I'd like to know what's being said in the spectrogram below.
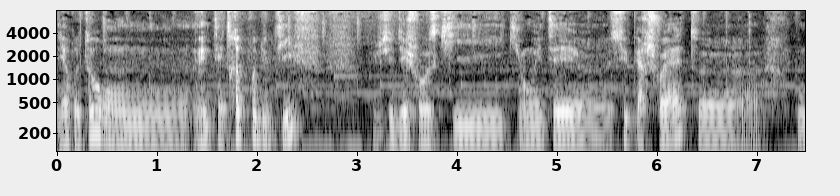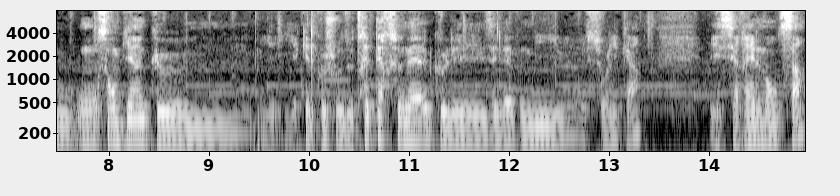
Les retours ont été très productifs. J'ai des choses qui, qui, ont été euh, super chouettes, euh, où, on sent bien qu'il hum, y a quelque chose de très personnel que les élèves ont mis euh, sur les cartes. Et c'est réellement ça.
